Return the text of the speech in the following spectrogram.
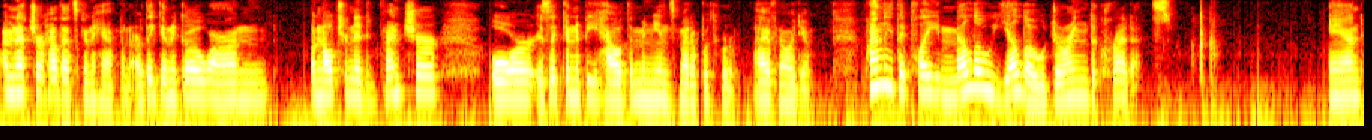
I'm not sure how that's going to happen. Are they going to go on an alternate adventure, or is it going to be how the minions met up with Gru? I have no idea. Finally, they play Mellow Yellow during the credits. And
